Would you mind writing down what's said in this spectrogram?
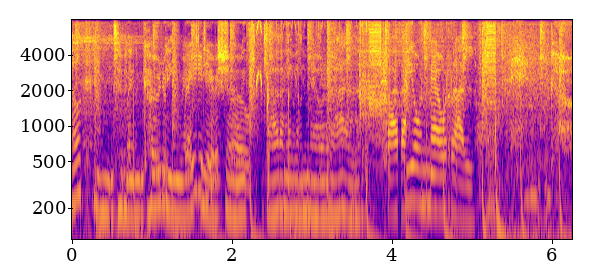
Welcome to Encoding Radio Show with Fabio Neural. Fabio Neural. Encoding.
